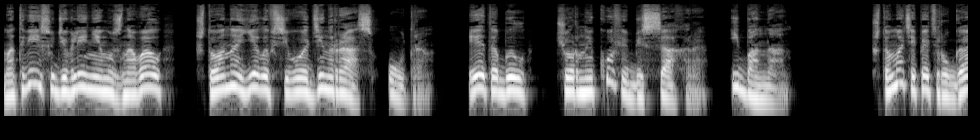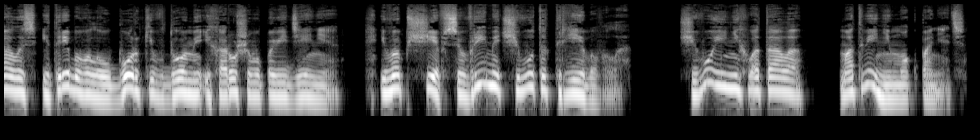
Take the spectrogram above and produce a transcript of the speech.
Матвей с удивлением узнавал, что она ела всего один раз утром. И это был черный кофе без сахара и банан. Что мать опять ругалась и требовала уборки в доме и хорошего поведения. И вообще все время чего-то требовала. Чего ей не хватало, Матвей не мог понять.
